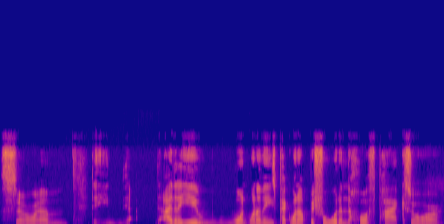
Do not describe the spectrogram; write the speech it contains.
So um, d- either you want one of these, pick one up before in the Hoth packs, or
